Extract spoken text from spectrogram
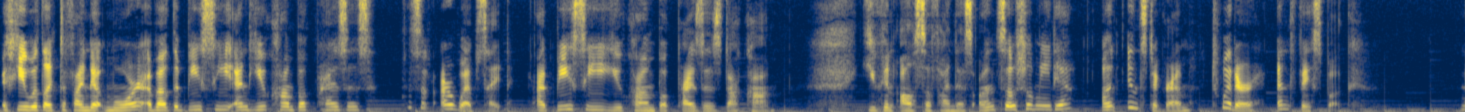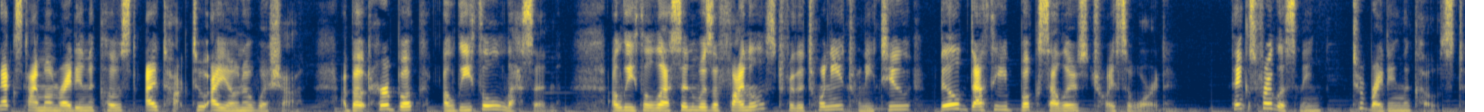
If you would like to find out more about the BC and Yukon Book Prizes, visit our website at bcyukonbookprizes.com. You can also find us on social media on Instagram, Twitter, and Facebook. Next time on Writing the Coast, I talk to Iona Whishaw about her book, A Lethal Lesson. A Lethal Lesson was a finalist for the 2022 Bill Duthie Booksellers Choice Award. Thanks for listening to Writing the Coast.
